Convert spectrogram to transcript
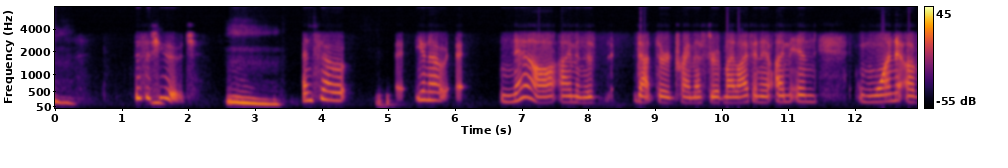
Mm. This is huge. Mm. And so, you know, now I'm in this that third trimester of my life, and I'm in one of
